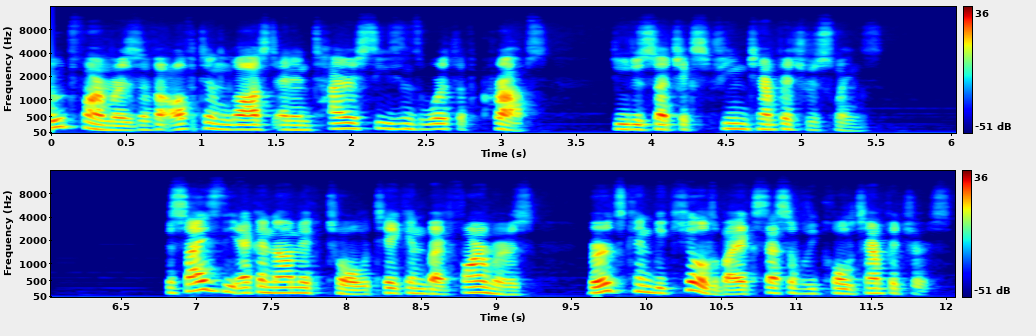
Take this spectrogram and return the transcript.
Fruit farmers have often lost an entire season's worth of crops due to such extreme temperature swings. Besides the economic toll taken by farmers, birds can be killed by excessively cold temperatures.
